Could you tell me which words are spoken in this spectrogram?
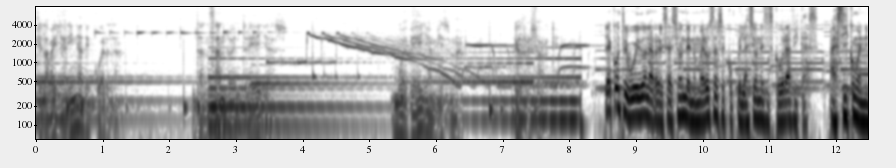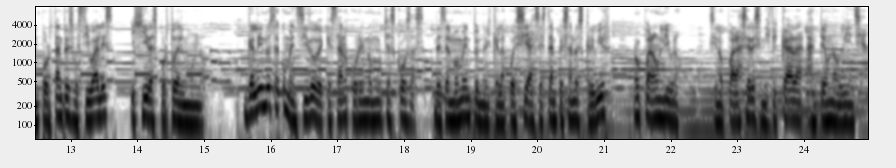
Que la bailarina de cuerda danzando entre ellas, mueve ella misma el resorte. Y ha contribuido en la realización de numerosas recopilaciones discográficas, así como en importantes festivales y giras por todo el mundo. Galindo está convencido de que están ocurriendo muchas cosas desde el momento en el que la poesía se está empezando a escribir, no para un libro, sino para ser escenificada ante una audiencia.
